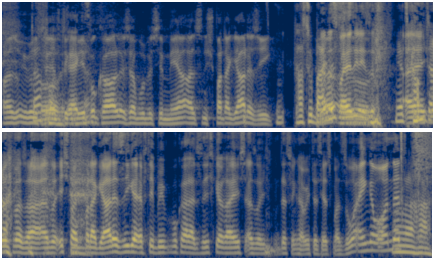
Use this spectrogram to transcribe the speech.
Also übrigens, der FDP-Pokal ist ja wohl ein bisschen mehr als ein Spartakiade-Sieg. Hast du Ja, beides? das weiß ich nicht. Jetzt also kommt ich er. muss mal sagen, also ich war Spartakiade-Sieger, FDP-Pokal hat es nicht gereicht, also ich, deswegen habe ich das jetzt mal so eingeordnet. Aha.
